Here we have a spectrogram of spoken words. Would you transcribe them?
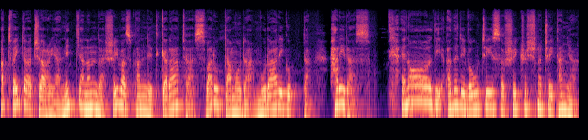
Advaita Acharya Nityananda Srivas Pandit Gadata Swarup Damoda Murari Gupta Haridas and all the other devotees of Sri Krishna Chaitanya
